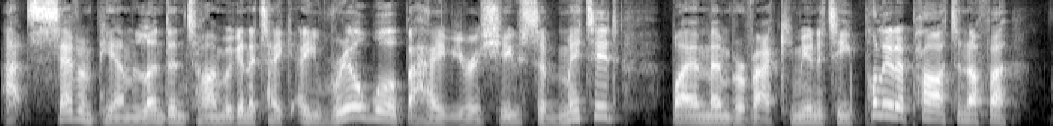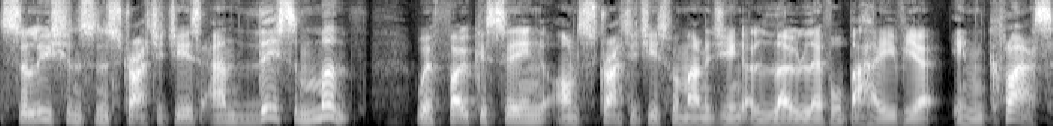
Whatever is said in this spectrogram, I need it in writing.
at 7 pm London time. We're going to take a real world behaviour issue submitted by a member of our community, pull it apart and offer solutions and strategies. And this month, we're focusing on strategies for managing a low level behaviour in class.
